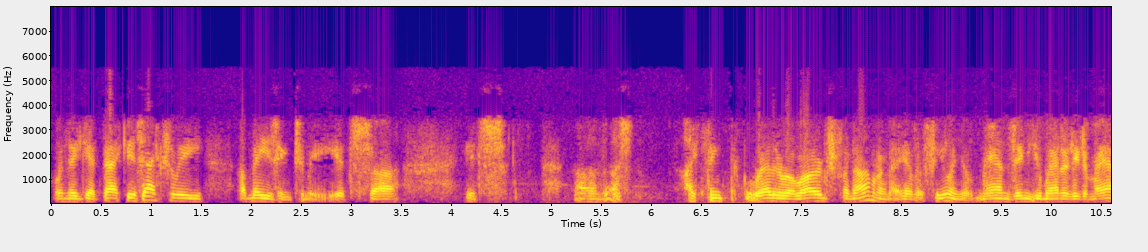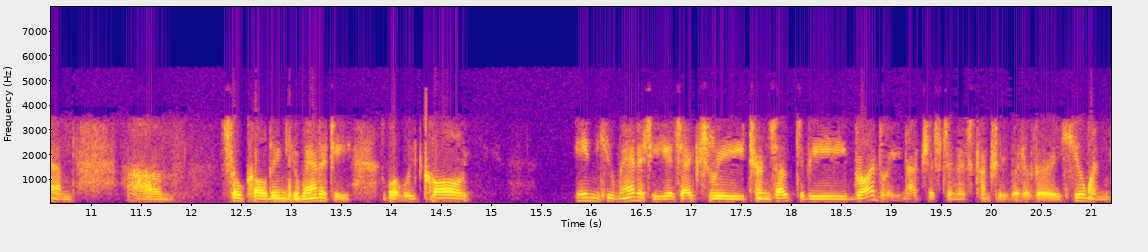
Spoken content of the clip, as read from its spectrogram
when they get back, is actually amazing to me. It's uh, it's uh, a, I think rather a large phenomenon. I have a feeling of man's inhumanity to man, um, so-called inhumanity, what we call inhumanity is actually turns out to be broadly, not just in this country, but a very human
